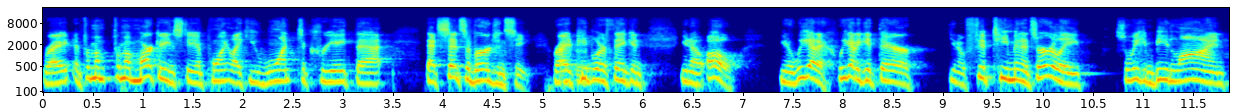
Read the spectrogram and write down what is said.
right? And from a, from a marketing standpoint, like you want to create that that sense of urgency, right? Mm-hmm. People are thinking, you know, oh, you know, we gotta we gotta get there, you know, 15 minutes early so we can be in line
